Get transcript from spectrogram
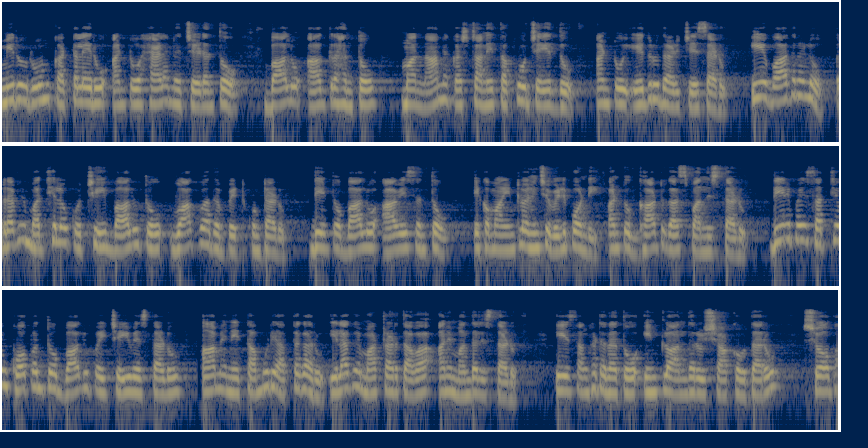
మీరు రూమ్ కట్టలేరు అంటూ హేళన చేయడంతో బాలు ఆగ్రహంతో మా నాన్న కష్టాన్ని తక్కువ చేయొద్దు అంటూ ఎదురుదాడి చేశాడు. ఈ వాదనలో రవి మధ్యలోకొచ్చి బాలుతో వాగ్వాదం పెట్టుకుంటాడు. దీంతో బాలు ఆవేశంతో ఇక మా ఇంట్లో నుంచి వెళ్ళిపోండి అంటూ ఘాటుగా స్పందిస్తాడు. దీనిపై సత్యం కోపంతో బాలుపై చేయి వేస్తాడు. ఆమెని తమ్ముడి అత్తగారు ఇలాగే మాట్లాడతావా? అని మందలిస్తాడు. ఈ సంఘటనతో ఇంట్లో అందరూ షాక్ అవుతారు. శోభ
